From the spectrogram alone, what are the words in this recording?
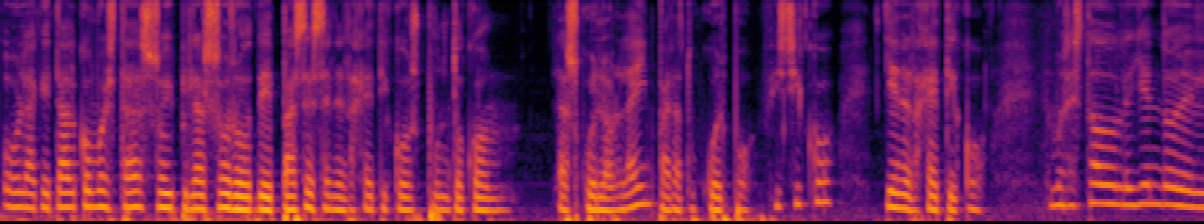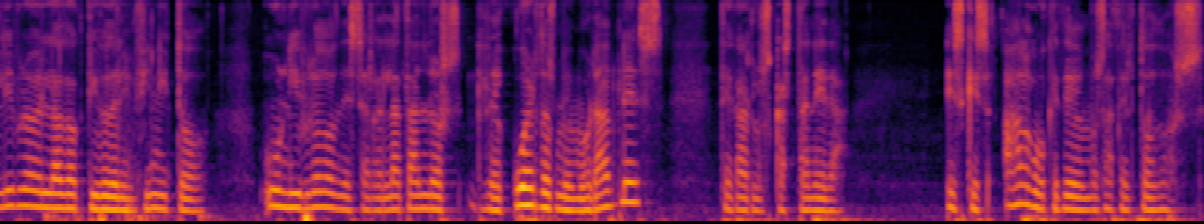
Hola, ¿qué tal? ¿Cómo estás? Soy Pilar Soro de pasesenergéticos.com, la escuela online para tu cuerpo físico y energético. Hemos estado leyendo el libro El lado activo del infinito, un libro donde se relatan los recuerdos memorables de Carlos Castaneda. Es que es algo que debemos hacer todos,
